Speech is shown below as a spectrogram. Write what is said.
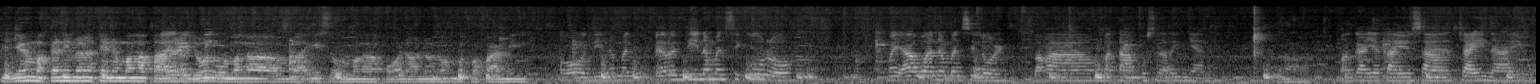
Na magtanim na natin ng mga palay doon o mga mais o mga kung ano-ano no, magpa-farming. Oo, di naman, pero hindi naman siguro, may awa naman si Lord. Baka matapos na rin yan. Ah, Magaya tayo sa China, yung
